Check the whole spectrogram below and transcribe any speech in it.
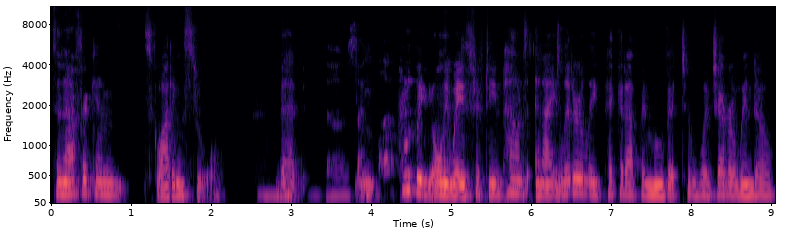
it's an African squatting stool mm, that probably only weighs 15 pounds, and I literally pick it up and move it to whichever window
